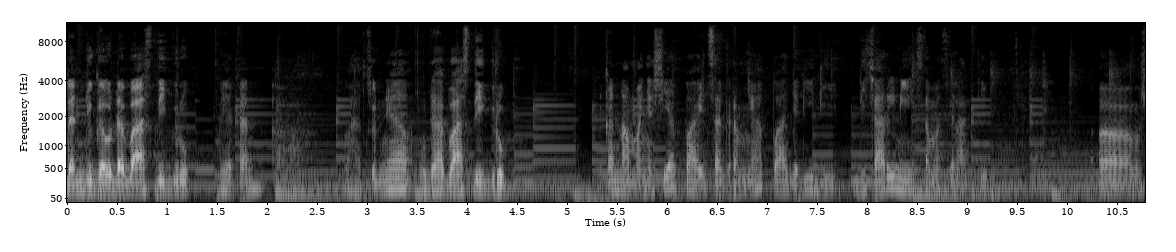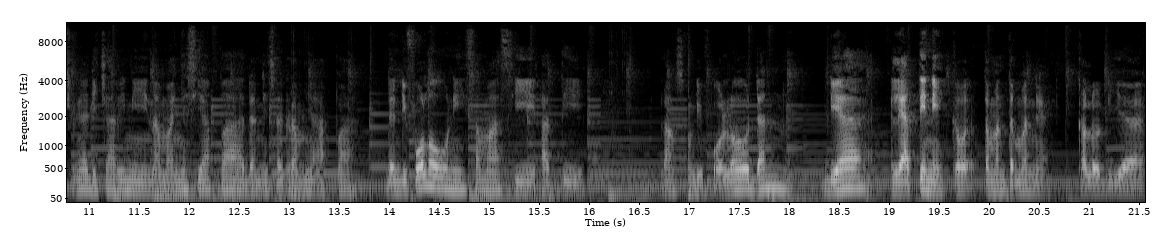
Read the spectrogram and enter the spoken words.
dan juga udah bahas di grup ya kan? Uh, maksudnya udah bahas di grup kan namanya siapa instagramnya apa jadi di, dicari nih sama si Lati uh, maksudnya dicari nih namanya siapa dan instagramnya apa. Dan di follow nih sama si Lati langsung di follow dan dia liatin nih ke teman-temannya kalau dia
